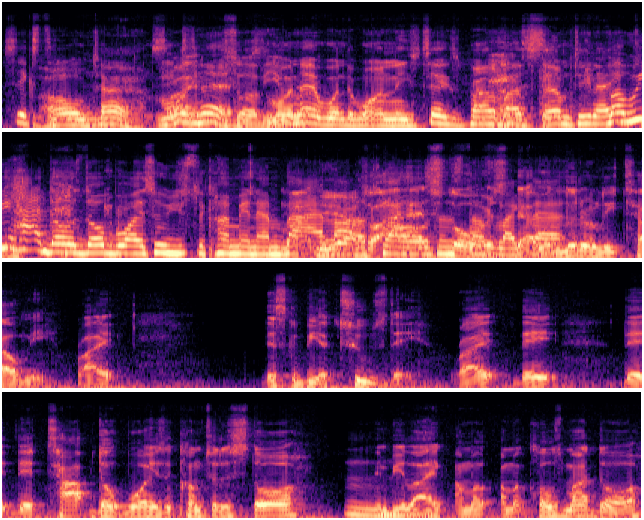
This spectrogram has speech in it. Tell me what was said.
16. The whole time. More than that. So if you More than were- that when the one of these chicks probably about 17, 18. But we had those dope boys who used to come in and buy a Yeah. lot of so I had clothes and stores stuff like that, that. would literally tell me, right? This could be a Tuesday, right? They, their, their top dope boys would come to the store and Mm-hmm. be like, "I'm gonna I'm gonna close my door.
